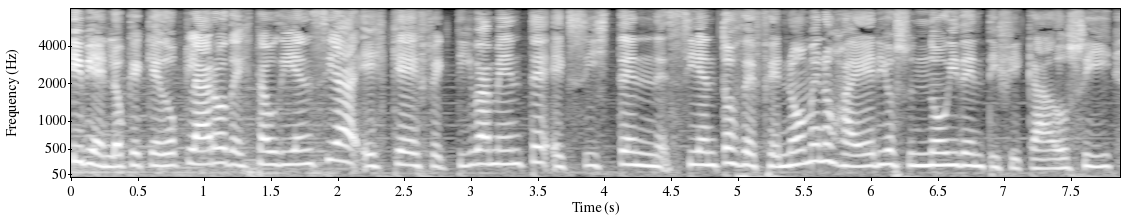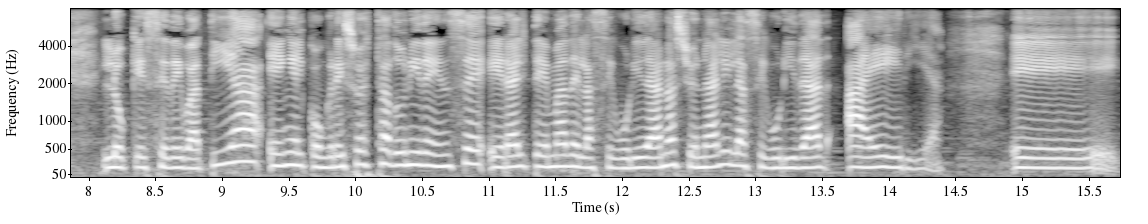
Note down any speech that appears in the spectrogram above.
Y bien, lo que quedó claro de esta audiencia es que efectivamente existen cientos de fenómenos aéreos no identificados y lo que se debatía en el Congreso estadounidense era el tema de la seguridad nacional y la seguridad aérea. Eh,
